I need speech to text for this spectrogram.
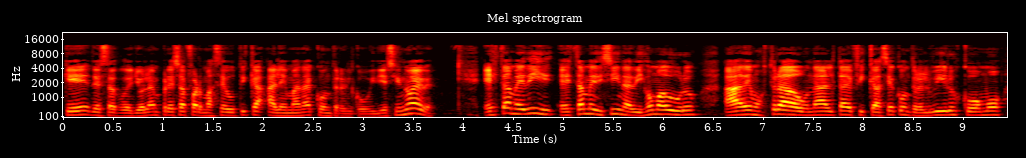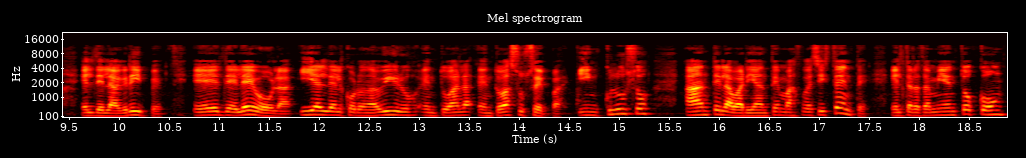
que desarrolló la empresa farmacéutica alemana contra el COVID-19. Esta, esta, medicina, dijo Maduro, ha demostrado una alta eficacia contra el virus como el de la gripe, el del ébola y el del coronavirus en todas, en todas sus cepas, incluso ante la variante más resistente. El tratamiento con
